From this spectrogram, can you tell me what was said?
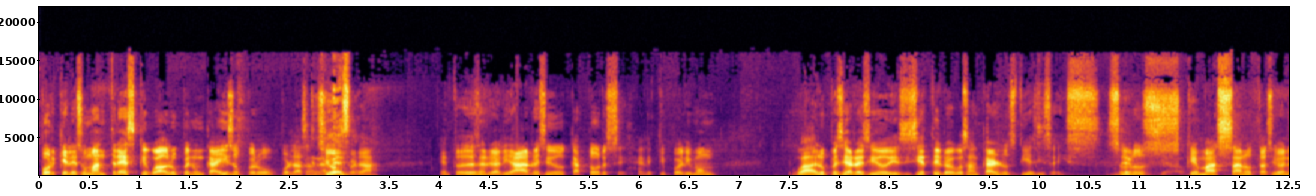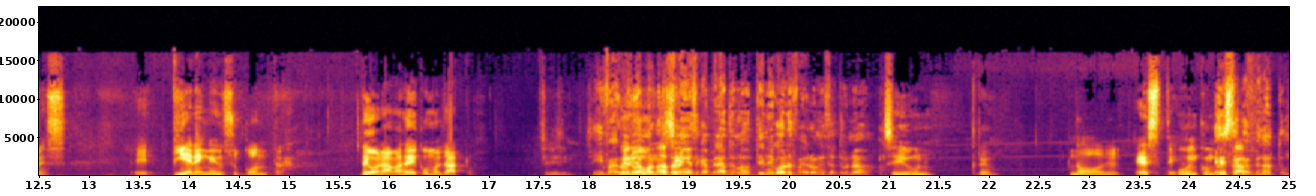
porque le suman 3 que Guadalupe nunca hizo, pero por la sanción. ¿verdad? Entonces en realidad ha recibido 14 el equipo de Limón. Guadalupe sí ha recibido 17 y luego San Carlos 16. Son los que más anotaciones eh, tienen en su contra. Digo, nada más ahí como el dato. Sí, sí. Sí, Fabrón ya marcó así- también ese campeonato, ¿no? Tiene goles Fabrón en ese torneo. Sí, uno, creo. No, este. O en Este CONCACAF. campeonato.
